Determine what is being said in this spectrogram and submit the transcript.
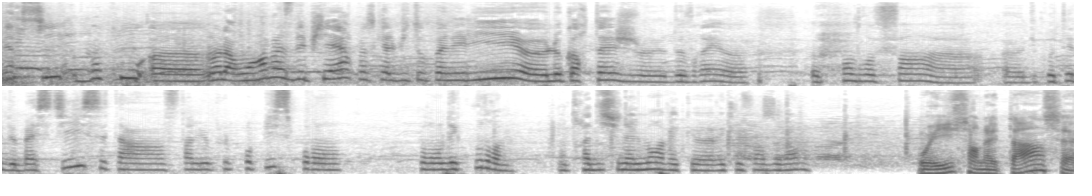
Merci beaucoup. Euh, voilà, on ramasse des pierres, Pascal Vito Panelli. Euh, le cortège euh, devrait prendre fin du côté de Bastille. C'est un, un, lieu plus propice pour en, pour en découdre traditionnellement avec, avec les forces de l'ordre oui, c'en est un. C'est,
